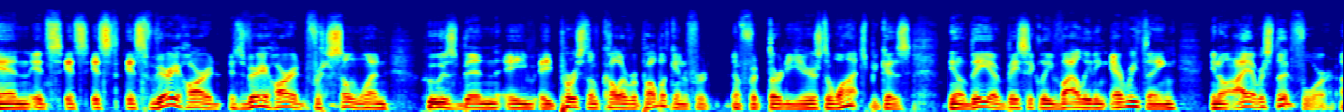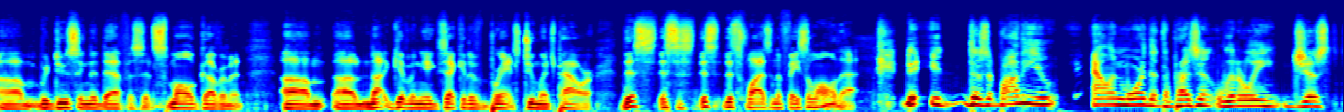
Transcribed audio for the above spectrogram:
And it's it's it's it's very hard. It's very hard for someone who has been a, a person of color Republican for for 30 years to watch because you know they are basically violating everything you know I ever stood for, um, reducing the deficit, small government, um, uh, not giving the executive branch too much power. This this is this this flies in the face of all of that. Does it bother you, Alan Moore, that the president literally just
